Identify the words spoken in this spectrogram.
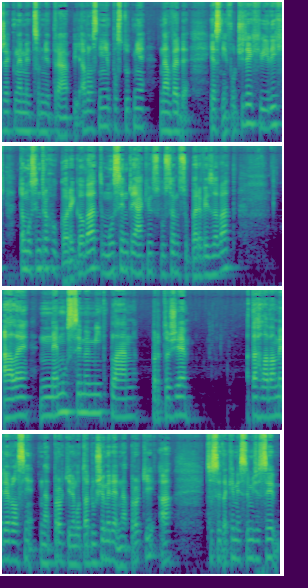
Řekne mi, co mě trápí a vlastně mě postupně navede. Jasně, v určitých chvílích to musím trochu korigovat, musím to nějakým způsobem supervizovat, ale nemusíme mít plán, protože a ta hlava mi jde vlastně naproti, nebo ta duše mi jde naproti a co si taky myslím, že si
